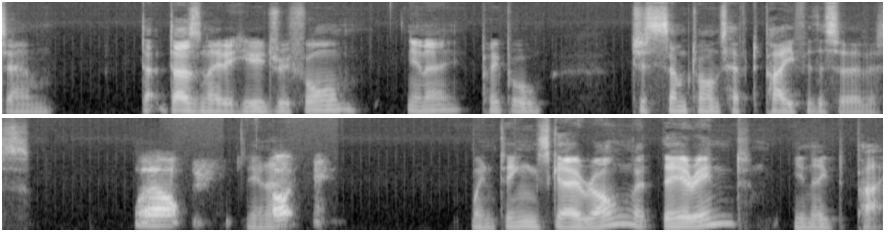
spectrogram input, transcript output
that um, d- does need a huge reform. You know, people just sometimes have to pay for the service. Well, You know, I, when things go wrong at their end, you need to pay.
